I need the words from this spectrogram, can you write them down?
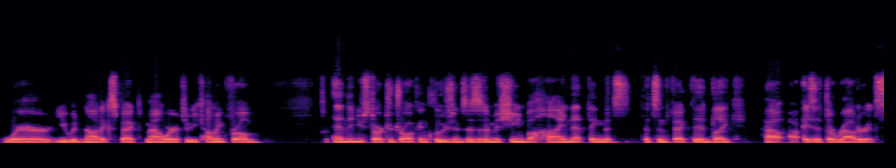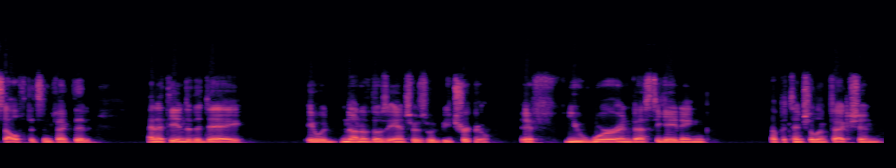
where you would not expect malware to be coming from and then you start to draw conclusions is it a machine behind that thing that's that's infected like how is it the router itself that's infected and at the end of the day it would none of those answers would be true if you were investigating a potential infection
